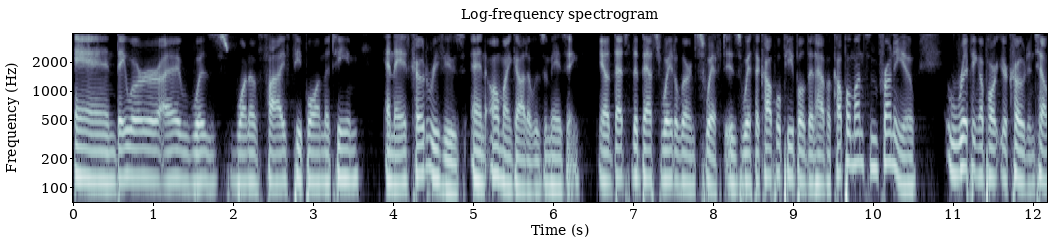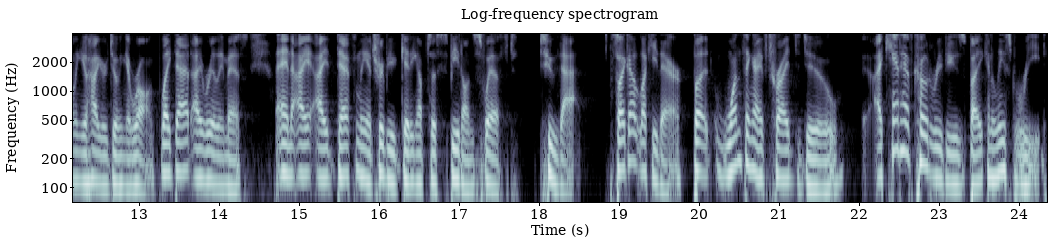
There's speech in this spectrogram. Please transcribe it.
and they were I was one of five people on the team and they had code reviews and oh my god it was amazing. You know, that's the best way to learn Swift is with a couple people that have a couple months in front of you ripping apart your code and telling you how you're doing it wrong. Like that, I really miss. And I, I definitely attribute getting up to speed on Swift to that. So I got lucky there. But one thing I've tried to do I can't have code reviews, but I can at least read.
